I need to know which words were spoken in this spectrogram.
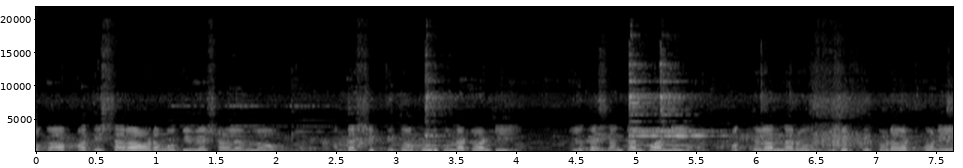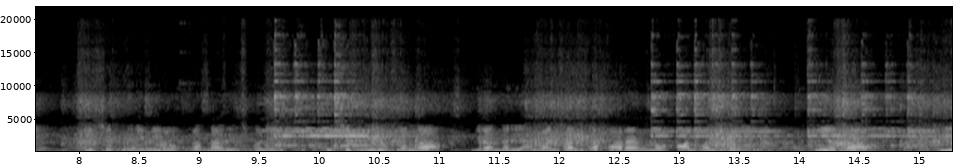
ఒక ప్రతిష్ట రావడము భీమేశ్వరాలయంలో అంత శక్తితో కూడుకున్నటువంటి ఈ యొక్క సంకల్పాన్ని భక్తులందరూ శక్తి కూడగట్టుకొని ఈ శక్తిని మీరు ప్రసాదించుకొని ఈ శక్తి రూపంగా మీరందరి హనుమాన్ చాలీసా పారాయణంలో పాల్పంచుకొని ఈ యొక్క ఈ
